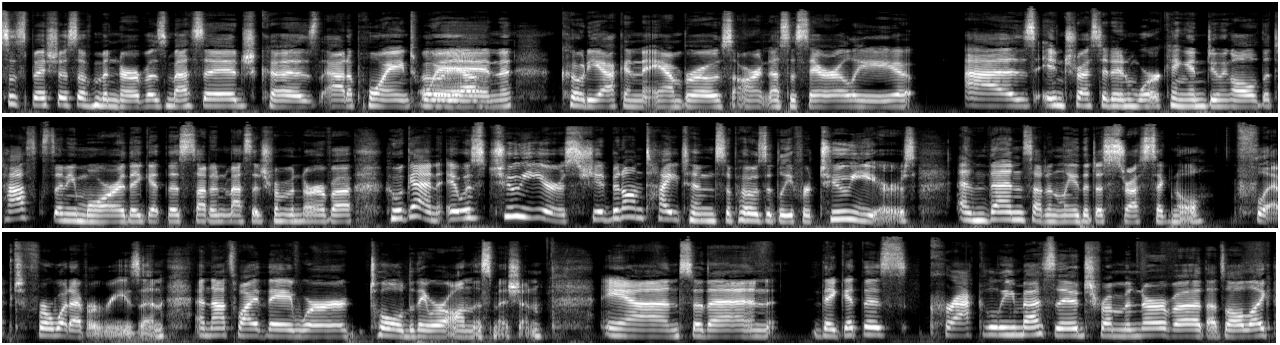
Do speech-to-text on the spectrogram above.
suspicious of Minerva's message because at a point Oh, when yeah. Kodiak and Ambrose aren't necessarily as interested in working and doing all of the tasks anymore, they get this sudden message from Minerva, who again, it was two years. She had been on Titan supposedly for two years, and then suddenly the distress signal flipped for whatever reason. And that's why they were told they were on this mission. And so then they get this crackly message from Minerva that's all like,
